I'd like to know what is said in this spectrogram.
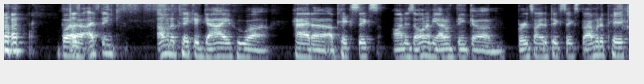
But uh, I think I'm gonna pick a guy who uh, had a, a pick six on his own. I mean, I don't think um, Birdsong had a pick six, but I'm gonna pick.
